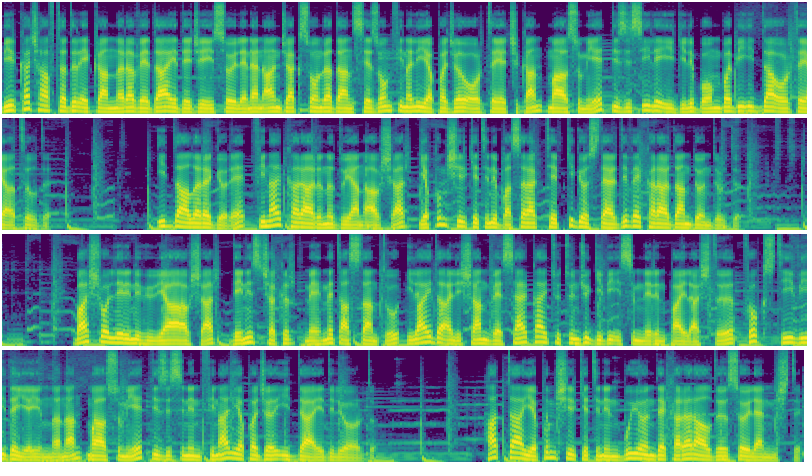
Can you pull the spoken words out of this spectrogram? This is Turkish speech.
Birkaç haftadır ekranlara veda edeceği söylenen ancak sonradan sezon finali yapacağı ortaya çıkan Masumiyet dizisiyle ilgili bomba bir iddia ortaya atıldı. İddialara göre, final kararını duyan Avşar, yapım şirketini basarak tepki gösterdi ve karardan döndürdü. Başrollerini Hülya Avşar, Deniz Çakır, Mehmet Aslantu, İlayda Alişan ve Serkay Tütüncü gibi isimlerin paylaştığı, Fox TV'de yayınlanan Masumiyet dizisinin final yapacağı iddia ediliyordu. Hatta yapım şirketinin bu yönde karar aldığı söylenmişti.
